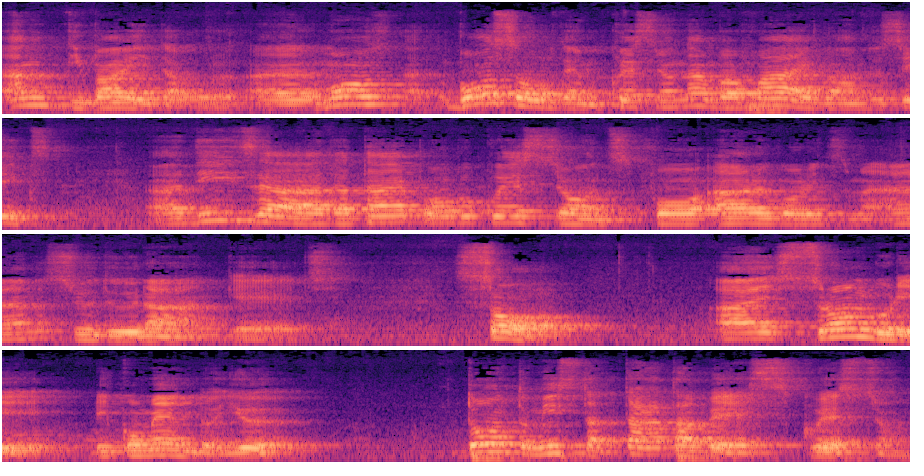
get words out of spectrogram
undividable. Uh, most, both of them, question number five and six, uh, these are the type of questions for algorithm and pseudo language. So, I strongly recommend you, don't miss the database question.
